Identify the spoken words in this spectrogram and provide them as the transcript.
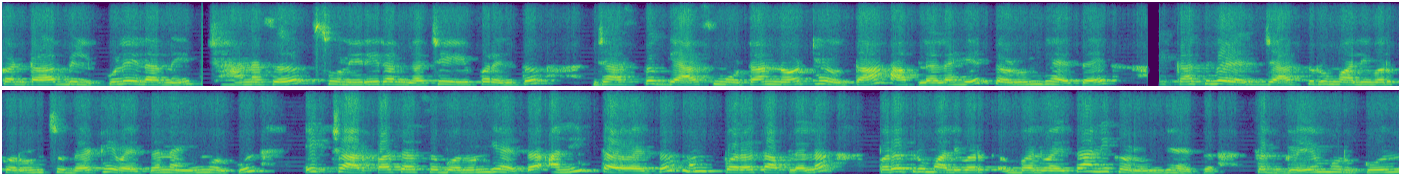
कंटाळा बिलकुल येणार नाही. छान असं सोनेरी रंगाचे येईपर्यंत जास्त गॅस मोठा न ठेवता आपल्याला हे तळून घ्यायचं आहे एकाच वेळेस जास्त रुमालीवर करून सुद्धा ठेवायचं नाही मुरकूल. एक चार पाच असं बनवून घ्यायचं आणि तळवायचं. मग परत आपल्याला परत रुमालीवर बनवायचं आणि करून घ्यायचं. सगळे मुरकुल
